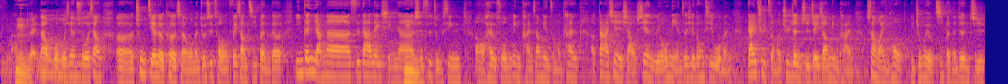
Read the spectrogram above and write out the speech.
力嘛，对不对？那我我先说，像呃初阶的课程，我们就是从非常基本的阴跟阳啊，四大类型啊，十四主星哦，还有说命盘上面怎么看呃大线、小线、流年这些东西，我们。该去怎么去认知这一张命盘？上完以后，你就会有基本的认知。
